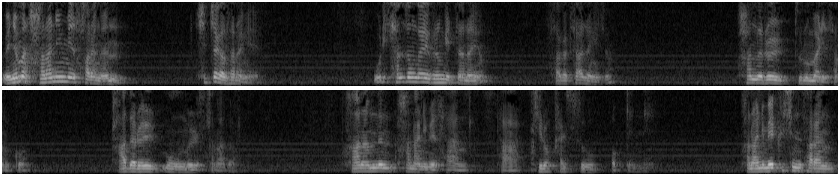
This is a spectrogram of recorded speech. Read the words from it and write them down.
왜냐하면 하나님의 사랑은 십자가 사랑이에요. 우리 찬송가에 그런 게 있잖아요. 404장이죠. 하늘을 두루마리 삼고 바다를 목물 삼아도 한없는 하나님의 사랑 다 기록할 수 없겠네. 하나님의 크신 사랑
